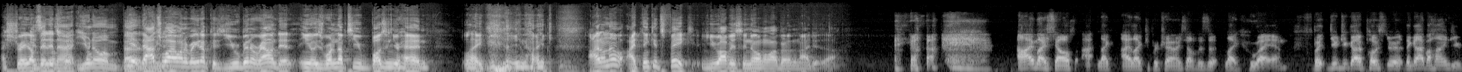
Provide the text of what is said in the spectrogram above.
I straight up Is it an act? You know him better. Yeah, than that's we why I want to bring it up because you've been around it. You know, he's running up to you, buzzing your head, like you know, like I don't know. I think it's fake. You obviously know him a lot better than I do, though. I myself, I, like, I like to portray myself as like who I am. But dude, you got a poster. The guy behind you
